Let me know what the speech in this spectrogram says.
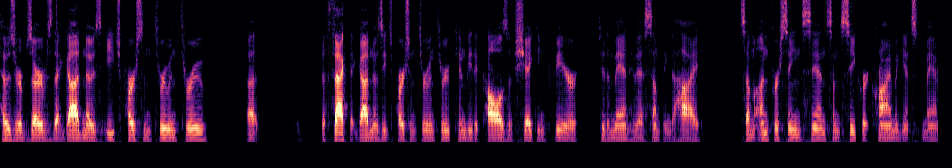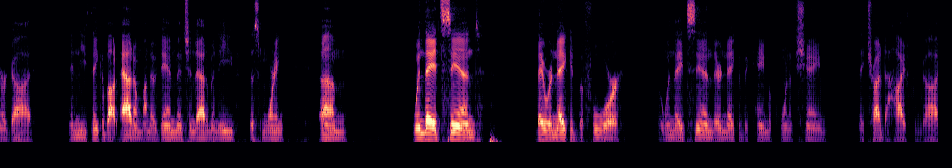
Tozer observes that God knows each person through and through. Uh, the fact that God knows each person through and through can be the cause of shaking fear to the man who has something to hide. Some unforeseen sin, some secret crime against man or God. And you think about Adam. I know Dan mentioned Adam and Eve this morning. Um, when they had sinned, they were naked before, but when they'd sinned, their naked became a point of shame. They tried to hide from God.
